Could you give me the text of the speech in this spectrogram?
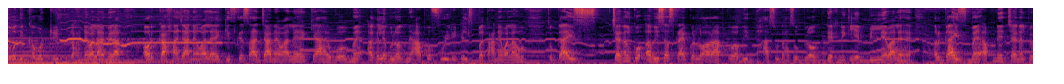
दो दिन का वो ट्रिप रहने वाला है मेरा। और कहाँ जाने वाला है, किसके साथ जाने वाले हैं, क्या है वो मैं अगले ब्लॉग में आपको फुल डिटेल्स बताने वाला हूँ। तो गाइज़ चैनल को अभी सब्सक्राइब कर लो और आपको अभी धासु धासु ब्लॉग देखने के लिए मिलने वाले हैं। और गाइज़ मैं अपने चैनल पे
